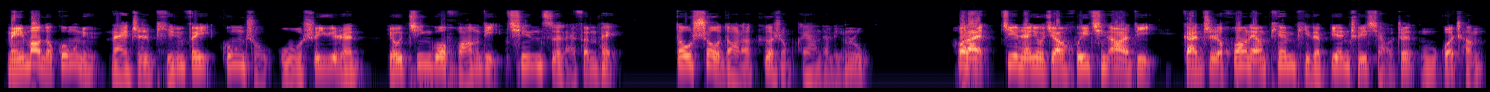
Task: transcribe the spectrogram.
美貌的宫女乃至嫔妃、公主五十余人，由金国皇帝亲自来分配，都受到了各种各样的凌辱。后来，金人又将徽钦二帝赶至荒凉偏僻的边陲小镇五国城，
